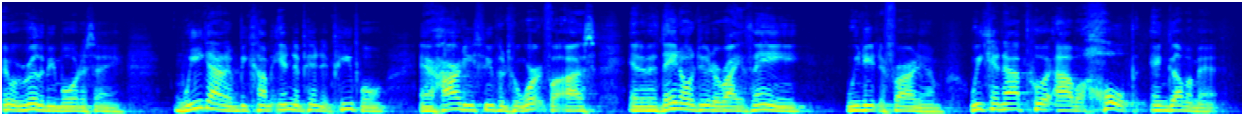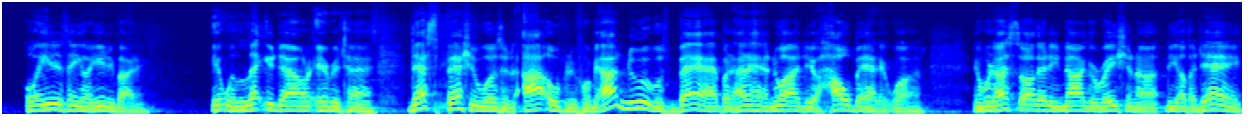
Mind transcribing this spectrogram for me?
It would really be more the same. We got to become independent people and hire these people to work for us. And if they don't do the right thing, we need to fire them. We cannot put our hope in government or anything or anybody. It will let you down every time. That special was an eye opener for me. I knew it was bad, but I had no idea how bad it was. And when I saw that inauguration uh, the other day,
